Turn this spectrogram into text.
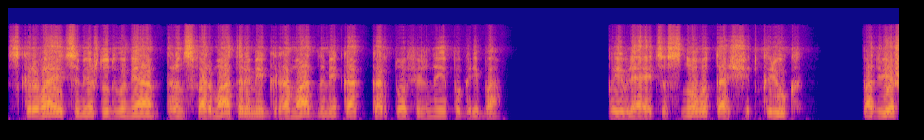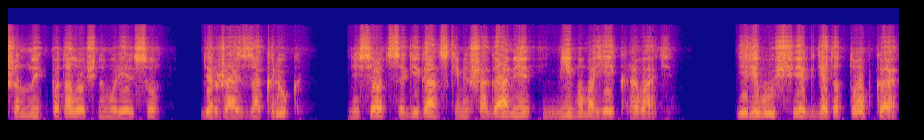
скрывается между двумя трансформаторами, громадными, как картофельные погреба. Появляется снова, тащит крюк, подвешенный к потолочному рельсу, держась за крюк, несется гигантскими шагами мимо моей кровати. И ревущая где-то топка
